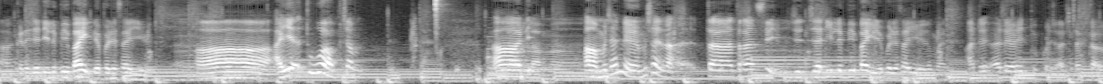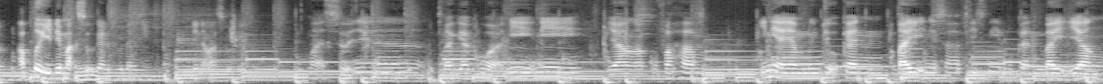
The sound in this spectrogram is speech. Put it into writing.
uh, Kena jadi lebih baik daripada saya. Hmm. Ah, Ayat tu lah macam Ah, di. Ah macam mana macam mana nak tra- translate j- jadi lebih baik daripada saya teman. Ada ada itu kau ada cakap apa yang dia maksudkan sebenarnya? Dia nak maksudkan. Maksudnya bagi aku lah Ni ni yang aku faham Ini lah yang menunjukkan baiknya Sahafiz ni Bukan baik yang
